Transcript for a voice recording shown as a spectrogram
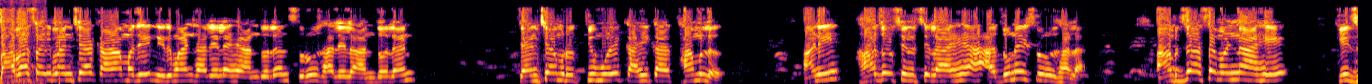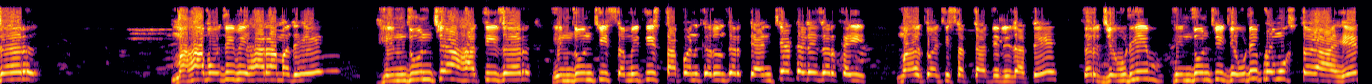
बाबासाहेबांच्या काळामध्ये निर्माण झालेलं हे आंदोलन सुरू झालेलं आंदोलन त्यांच्या मृत्यूमुळे काही काळ थांबलं. आणि हा जो सिलसिला आहे हा अजूनही सुरू झाला. आमचं असं म्हणणं आहे की जर महाबोधी विहारामध्ये हिंदूंच्या हाती जर हिंदूंची समिती स्थापन करून जर त्यांच्याकडे जर काही महत्वाची सत्ता दिली जाते तर जेवढी हिंदूंची जेवढी प्रमुख स्थळं आहेत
